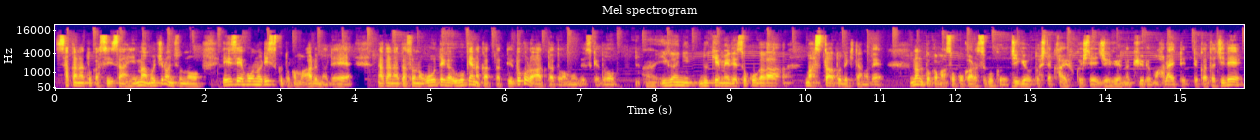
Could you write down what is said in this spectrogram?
魚とか水産品まあもちろんその衛生法のリスクとかもあるのでなかなかその大手が動けなかったっていうところはあったとは思うんですけど、意外に抜け目でそこがまあスタートできたのでなんとかまあそこからすごく事業として回復して従業員の給料も払えてっていう形で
